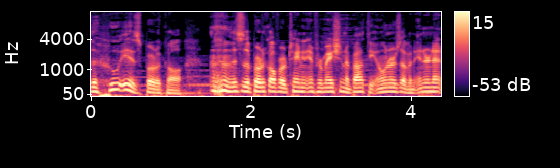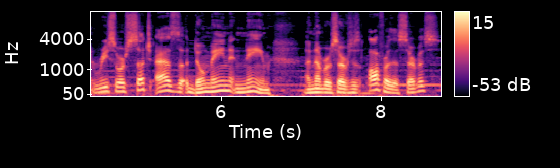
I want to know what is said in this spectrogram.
the Whois protocol. this is a protocol for obtaining information about the owners of an internet resource such as the domain name. A number of services offer this service.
